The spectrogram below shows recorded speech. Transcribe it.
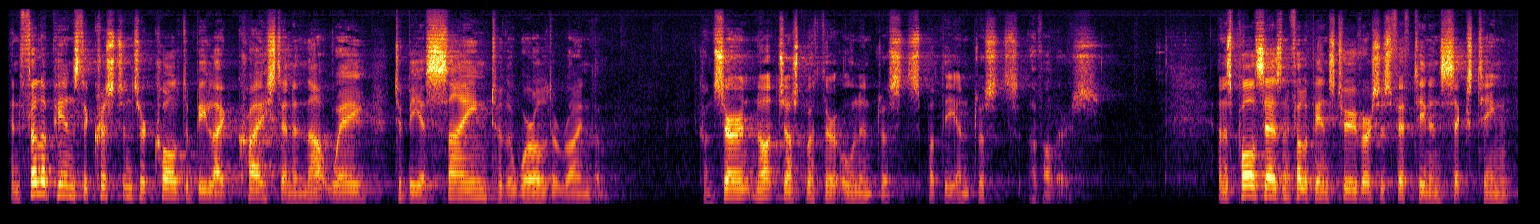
In Philippians, the Christians are called to be like Christ and in that way to be a sign to the world around them, concerned not just with their own interests, but the interests of others. And as Paul says in Philippians 2, verses 15 and 16,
